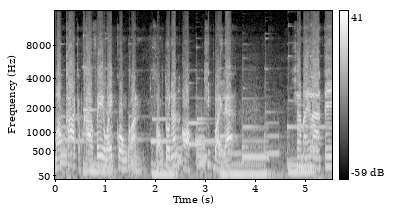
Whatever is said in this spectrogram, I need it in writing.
มอคค่ากับคาเฟ่ไว้กรงก่อนสองตัวนั้นออกคลิปบ่อยแล้ว ใช่ไหมลาเต้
